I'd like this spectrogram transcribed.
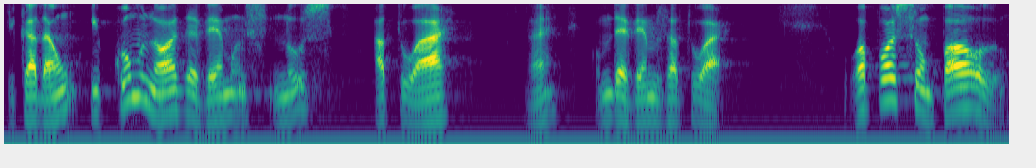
de cada um e como nós devemos nos atuar, né? como devemos atuar. O apóstolo São Paulo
